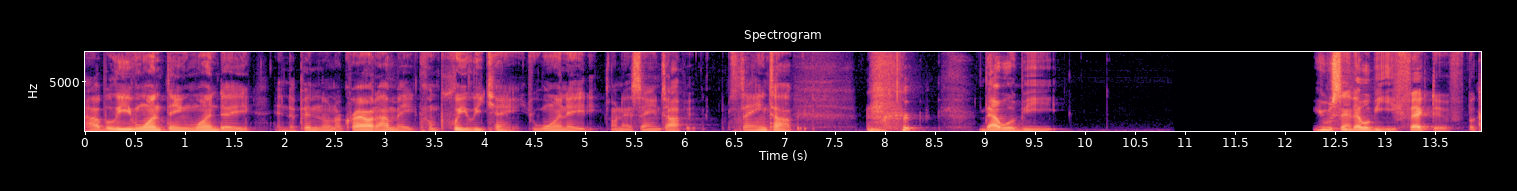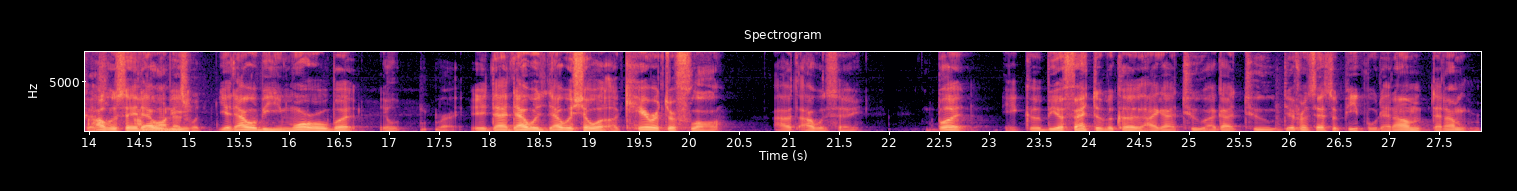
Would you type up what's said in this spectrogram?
I believe one thing one day, and depending on the crowd, I may completely change 180. on that same topic, Same topic. that would be. You were saying that would be effective because I would say I'm that would be what yeah that would be immoral, but it would, right. it, that that would that would show a, a character flaw. I I would say, but it could be effective because I got two I got two different sets of people that I'm that I'm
